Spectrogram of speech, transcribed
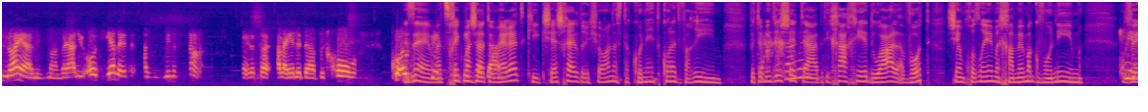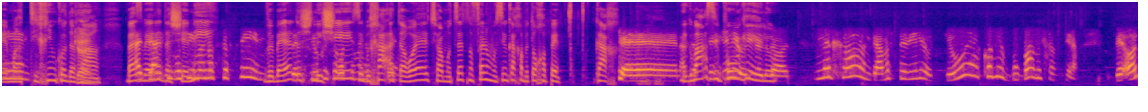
לא היה לי זמן והיה לי עוד ילד, אז מן הסתם, על הילד הבכור. כל איזה מצחיק מה שאת. אומרת, כי כשיש לך ילד ראשון, אז אתה קונה את כל הדברים, ותמיד יש נכון. את הבדיחה הכי ידועה על אבות, שהם חוזרים עם מחמם עגבונים, כן. ומרתיחים כל דבר. ואז אז זה בילד השני, ובילד השלישי, זה בכלל. אתה רואה שהמוצץ נופל והם עושים ככה בתוך הפה. כך. כן. נגמר הסיפור, כאילו. נכון, גם הסטריליות. תראו הכל מבובה מחרסינה. ועוד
